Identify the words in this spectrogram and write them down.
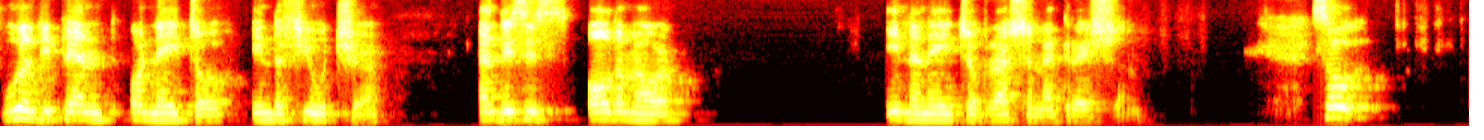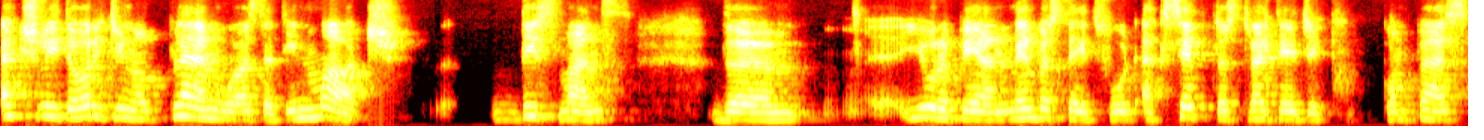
will depend on NATO in the future. And this is all the more in an age of Russian aggression. So actually the original plan was that in March this month, the um, European member states would accept the strategic compass,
